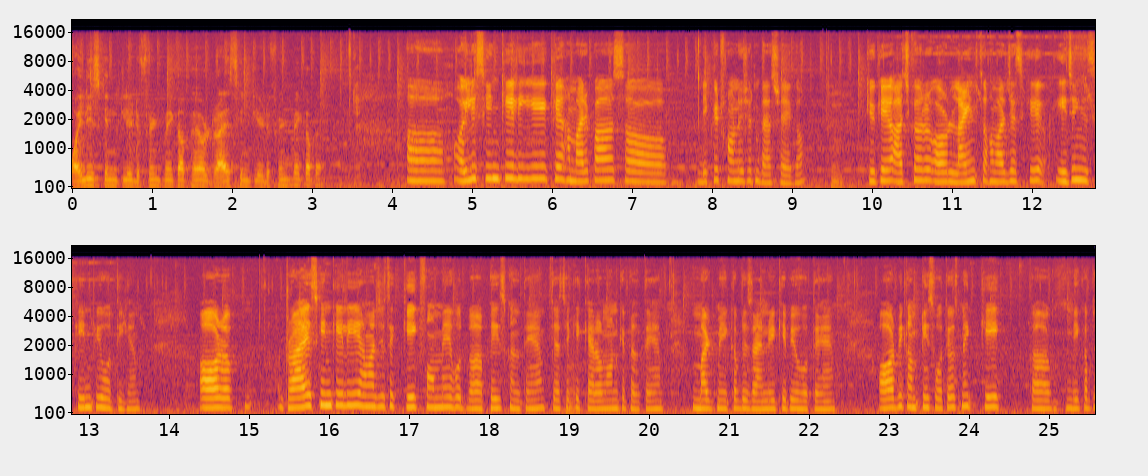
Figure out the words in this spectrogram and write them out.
ऑयली स्किन के लिए डिफरेंट मेकअप है और ड्राई स्किन के लिए डिफरेंट मेकअप है ऑयली स्किन के लिए कि हमारे पास लिक्विड फाउंडेशन बेस्ट रहेगा हम्म। क्योंकि आजकल और लाइंस हमारे जैसे कि एजिंग स्किन भी होती हैं और ड्राई स्किन के लिए हमारे जैसे केक फॉर्म में पेस मिलते हैं जैसे कि कैरोलॉन के मिलते हैं मड मेकअप डिज़ाइनरी के भी होते हैं और भी कंपनीज़ होते हैं उसमें केक का मेकअप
